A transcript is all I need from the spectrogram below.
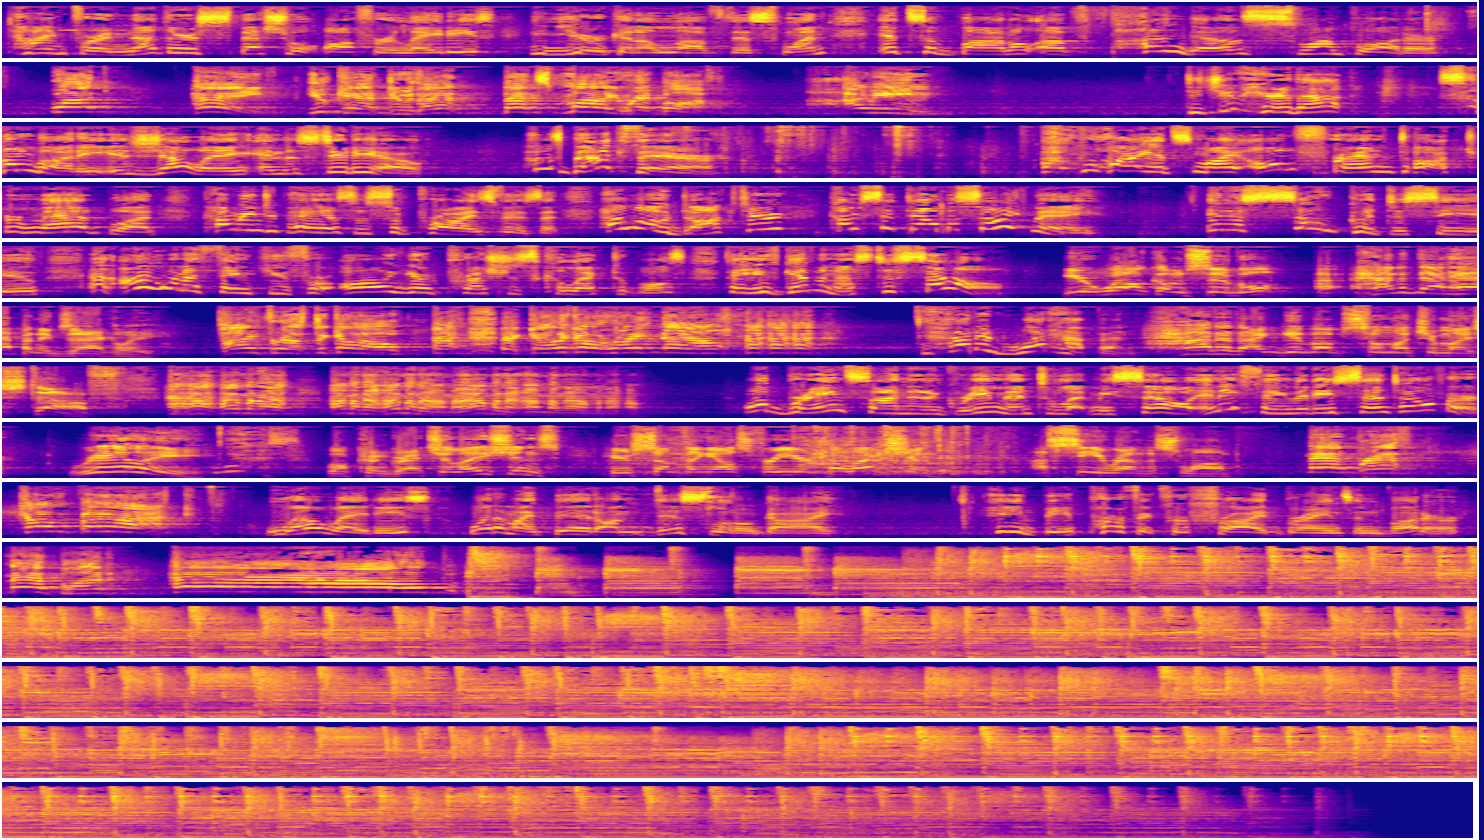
Time for another special offer, ladies. And you're going to love this one. It's a bottle of Pungo's Swamp Water. What? Hey, you can't do that. That's my ripoff. I mean, Did you hear that? Somebody is yelling in the studio. Who's back there? Why, it's my old friend, Dr. Madblood, coming to pay us a surprise visit. Hello, Doctor. Come sit down beside me. It is so good to see you, and I want to thank you for all your precious collectibles that you've given us to sell. You're welcome, Sybil. Uh, how did that happen exactly? time for us to go. I gotta go right now. How did what happen? How did I give up so much of my stuff? I'm gonna, I'm gonna, I'm gonna, I'm gonna, I'm gonna, I'm gonna, I'm gonna. Well, Brain signed an agreement to let me sell anything that he sent over. Really? Yes. Well, congratulations. Here's something else for your collection. I'll see you around the swamp. Mad Breath, come back! Well, ladies, what am I bid on this little guy? He'd be perfect for fried brains and butter. Mad Blood,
